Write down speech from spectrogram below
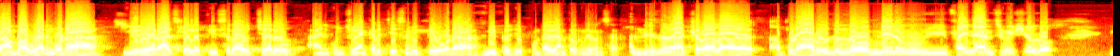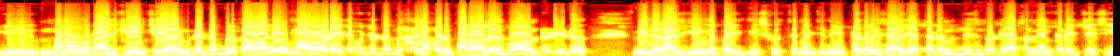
రాంబాబు గారిని కూడా మీరే రాజకీయాల్లో తీసుకురా వచ్చారు ఆయన కొంచెం ఎంకరేజ్ చేసిన వ్యక్తి కూడా మీ పేరు చెప్పుకుంటారు. అది ఎంతవరకు నిజం సార్? నిజమే. అక్షరాల అప్పుడు ఆ రోజుల్లో నేను ఈ ఫైనాన్స్ విషయంలో ఈ మనం రాజకీయం చేయాలనుకుంటే డబ్బులు కావాలి. మా వాడైతే కొంచెం డబ్బులు ఉన్నవాడు పర్వాలేదు బాగుంటాడు వీడు. వీడిని రాజకీయంగా పైకి తీసుకొస్తే మంచిది. ప్రజలకు సేవ చేస్తాడన్న ఉద్దేశంతో అతన్ని ఎంకరేజ్ చేసి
